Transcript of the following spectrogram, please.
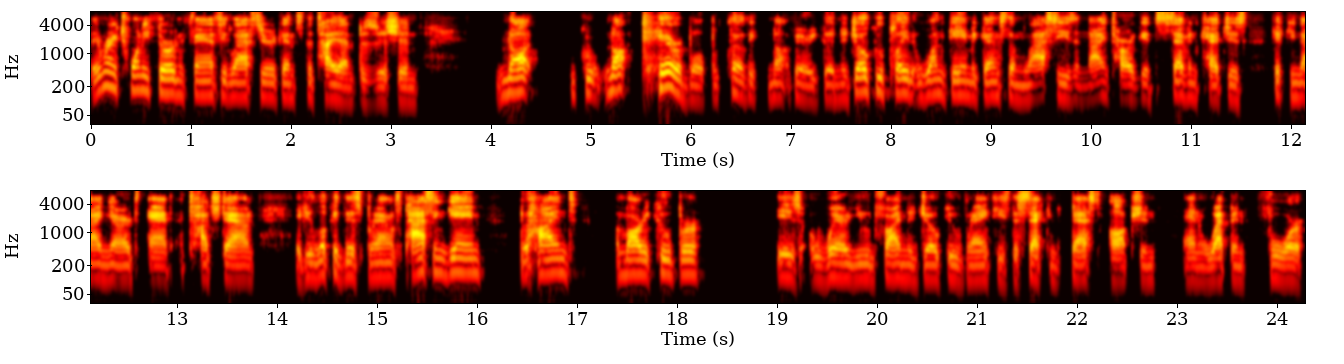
they ranked 23rd in fantasy last year against the tight end position. Not not terrible, but clearly not very good. Njoku played one game against them last season, nine targets, seven catches, 59 yards, and a touchdown. If you look at this Browns passing game, behind Amari Cooper is where you'd find Njoku ranked. He's the second best option and weapon for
